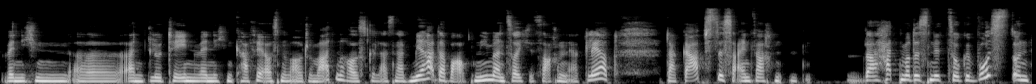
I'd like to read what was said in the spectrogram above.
wenn ich ein, äh, an Gluten, wenn ich einen Kaffee aus einem Automaten rausgelassen habe. Mir hat aber auch niemand solche Sachen erklärt. Da gab's das einfach da hat man das nicht so gewusst und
